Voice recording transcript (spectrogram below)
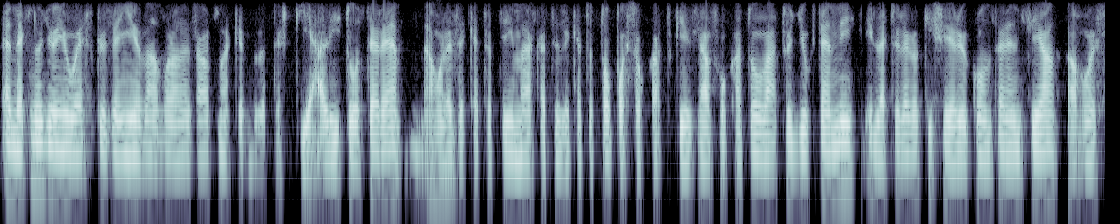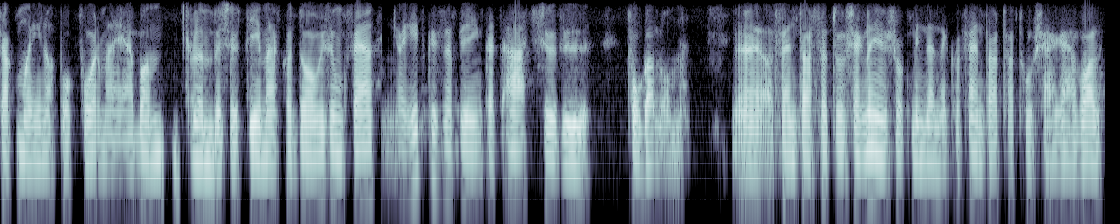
Ennek nagyon jó eszköze nyilvánvalóan az Art Market Budapest kiállítótere, ahol ezeket a témákat, ezeket a toposzokat kézzelfoghatóvá tudjuk tenni, illetőleg a kísérő konferencia, ahol szakmai napok formájában különböző témákat dolgozunk fel. A hétköznapi hétköznapjainkat átszövő fogalom a fenntarthatóság. Nagyon sok mindennek a fenntarthatóságával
